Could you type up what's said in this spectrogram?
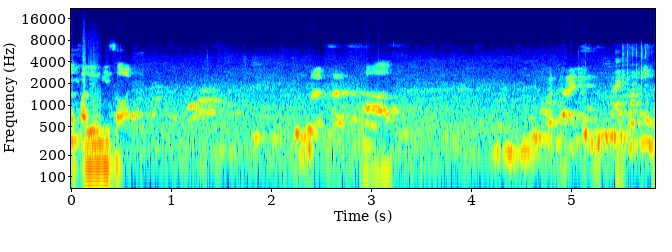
ละครเรื่องนี้สอนขอบคุณมากครับครับขอถ่ายรูปหลายคนหนึ่ง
